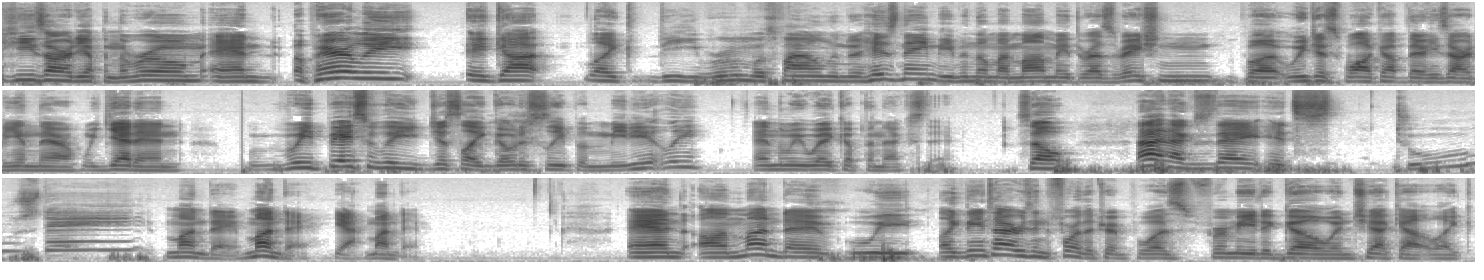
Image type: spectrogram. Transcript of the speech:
he's already up in the room, and apparently it got like the room was filed into his name, even though my mom made the reservation. But we just walk up there; he's already in there. We get in. We basically just like go to sleep immediately, and we wake up the next day. So that next day, it's Tuesday, Monday, Monday, yeah, Monday. And on Monday, we like the entire reason for the trip was for me to go and check out like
